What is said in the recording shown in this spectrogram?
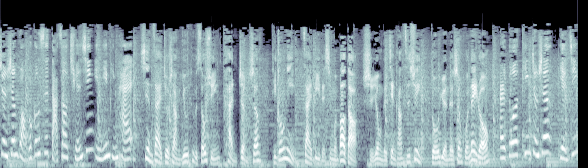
正声广播公司打造全新影音平台，现在就上 YouTube 搜寻看正声，提供你在地的新闻报道、实用的健康资讯、多元的生活内容。耳朵听正声，眼睛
